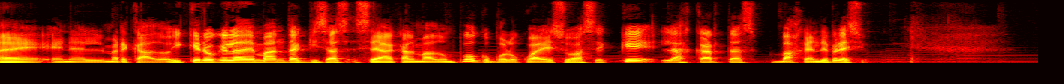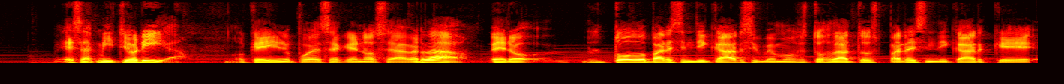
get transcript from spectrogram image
en el mercado. Y creo que la demanda quizás se ha calmado un poco, por lo cual eso hace que las cartas bajen de precio. Esa es mi teoría, ¿ok? Puede ser que no sea verdad, pero todo parece indicar, si vemos estos datos, parece indicar que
